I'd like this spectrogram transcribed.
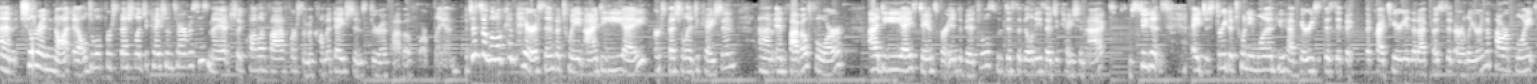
Um, children not eligible for special education services may actually qualify for some accommodations through a 504 plan. Just a little comparison between IDEA or special education um, and 504. IDEA stands for Individuals with Disabilities Education Act. Students ages 3 to 21 who have very specific the criteria that I posted earlier in the PowerPoint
